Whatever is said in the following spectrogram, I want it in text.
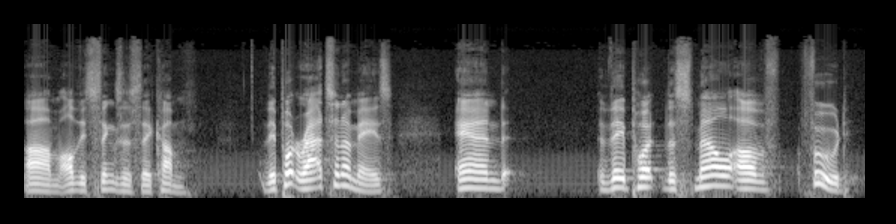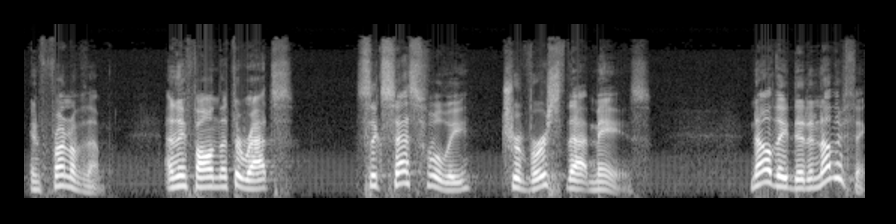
um, all these things as they come. They put rats in a maze, and they put the smell of food in front of them. And they found that the rats successfully traversed that maze. Now they did another thing.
